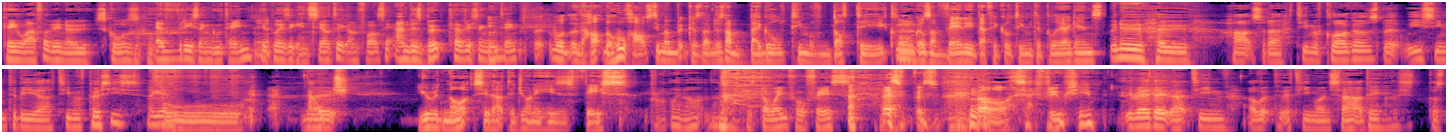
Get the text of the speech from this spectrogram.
Kyle Lafferty now scores every single time he plays against Celtic, unfortunately, and is booked every single mm. time. Well, the, the whole Hearts team are booked because they're just a big old team of dirty cloggers, mm. a very difficult team to play against. We know how Hearts are a team of cloggers, but we seem to be a team of pussies again. Oh, Now- ouch. You would not say that to Jonny Hayes' face. Probably not. no. His delightful face. It's, it's, oh, it's a real shame. you read out that team. I looked at the team on Saturday. There's,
